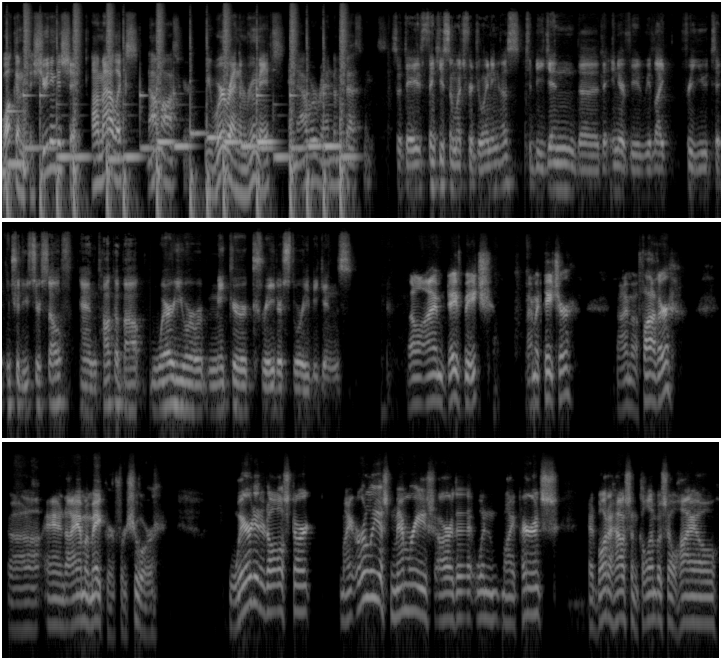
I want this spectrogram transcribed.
Welcome to Shooting the Shit. I'm Alex. And I'm Oscar. We were random roommates. And now we're random bestmates. So, Dave, thank you so much for joining us. To begin the, the interview, we'd like for you to introduce yourself and talk about where your maker creator story begins. Well, I'm Dave Beach. I'm a teacher. I'm a father. Uh, and I am a maker for sure. Where did it all start? My earliest memories are that when my parents had bought a house in Columbus, Ohio,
